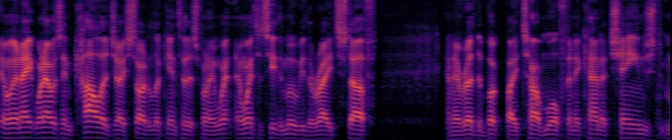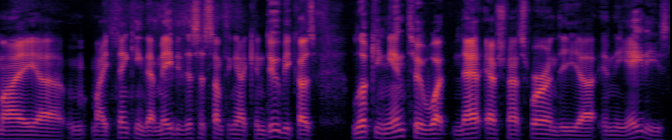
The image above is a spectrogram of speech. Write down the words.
when I when I was in college, I started looking into this. When I went I went to see the movie The Right Stuff, and I read the book by Tom Wolfe, and it kind of changed my uh, my thinking that maybe this is something I can do because looking into what astronauts were in the uh, in the 80s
